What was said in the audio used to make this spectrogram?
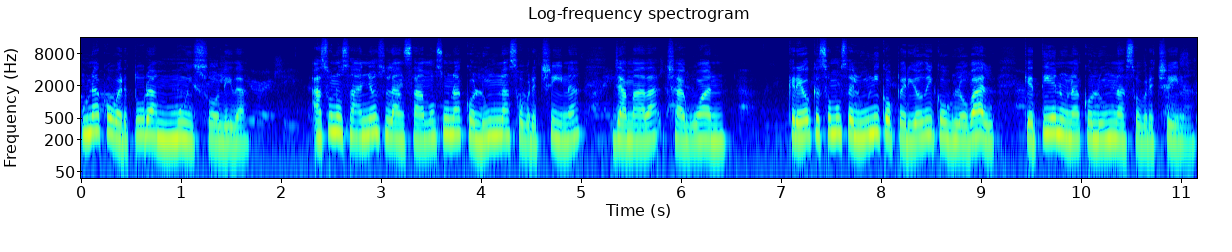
una cobertura muy sólida. Hace unos años lanzamos una columna sobre China llamada Chaguan. Creo que somos el único periódico global que tiene una columna sobre China.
